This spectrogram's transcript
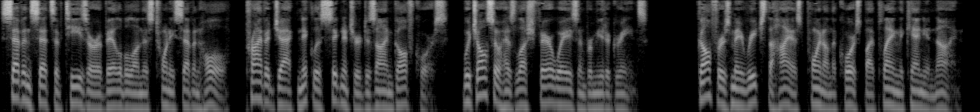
Seven sets of tees are available on this 27 hole, private Jack Nicklaus signature design golf course, which also has lush fairways and Bermuda greens. Golfers may reach the highest point on the course by playing the Canyon 9.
